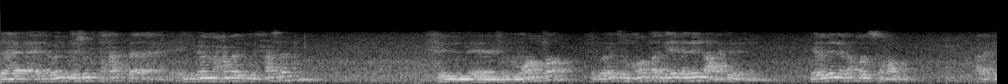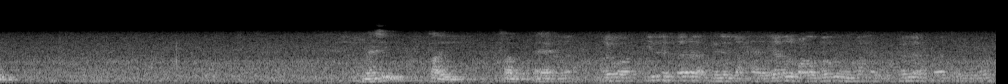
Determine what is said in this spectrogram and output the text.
ده لو أنت شفت حتى الإمام محمد بن الحسن في في الموطأ في رواية الموطأ جايب دليل على كده. جايب دليل من أقوال الصحابة على كده ماشي طيب آه، أيوه إيه اللي فرق بين اللي هيغلب على ظنه ان واحد مكلف في آخر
